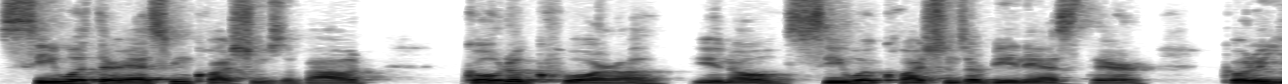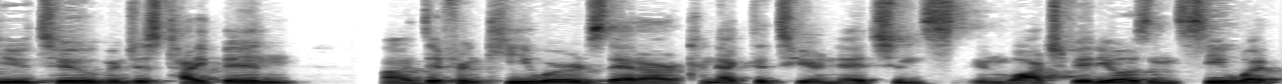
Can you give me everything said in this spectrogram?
See what they're asking questions about. Go to Quora, you know, see what questions are being asked there go to YouTube and just type in uh, different keywords that are connected to your niche and, and watch videos and see what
